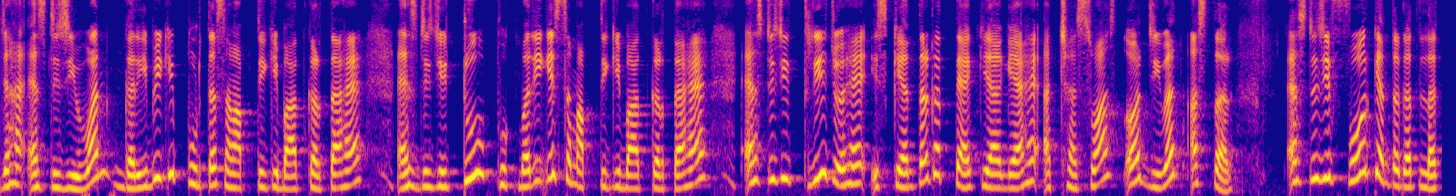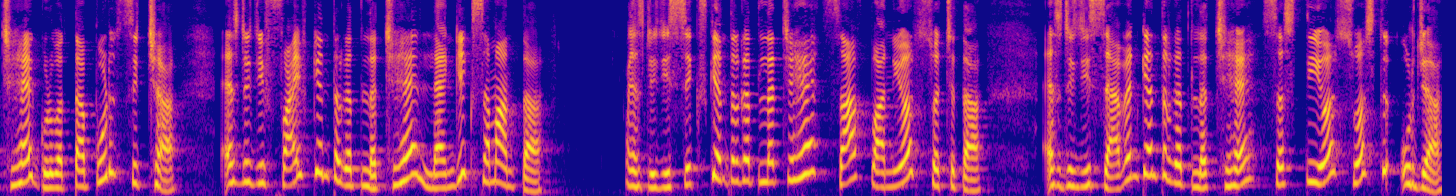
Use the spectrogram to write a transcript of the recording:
जहाँ एस डी जी वन गरीबी की पूर्णता समाप्ति की बात करता है एस डी जी टू भुखमरी की समाप्ति की बात करता है एस डी जी थ्री जो है इसके अंतर्गत तय किया गया है अच्छा स्वास्थ्य और जीवन स्तर। एस डी जी फोर के अंतर्गत लक्ष्य है गुणवत्तापूर्ण शिक्षा। एस डी जी फाइव के अंतर्गत लक्ष्य है लैंगिक समानता। एस डी जी सिक्स के अंतर्गत लक्ष्य है साफ़ पानी और स्वच्छता। एस डी जी सेवन के अंतर्गत लक्ष्य है सस्ती और स्वस्थ ऊर्जा।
